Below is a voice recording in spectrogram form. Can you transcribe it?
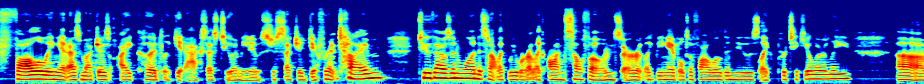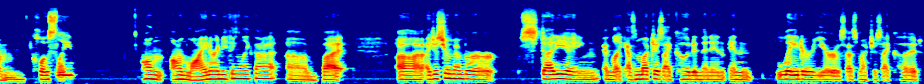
following it as much as I could like get access to. I mean, it was just such a different time, 2001. It's not like we were like on cell phones or like being able to follow the news like particularly um closely on online or anything like that. Um but uh I just remember studying and like as much as I could and then in in later years as much as I could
